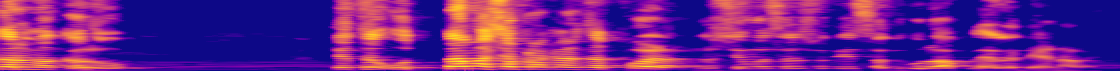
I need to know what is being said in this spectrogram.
कर्म करू त्याचं उत्तम अशा प्रकारचं फळ नृसिंह सरस्वती सद्गुरू आपल्याला देणार आहे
